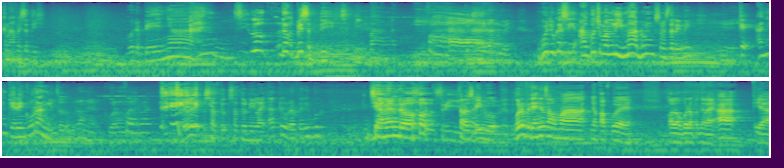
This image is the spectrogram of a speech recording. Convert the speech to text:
Kenapa sedih? Gue udah B-nya. Anjir, lu udah B sedih. Sedih banget. Pikiran gue. Gue juga sih, aku cuma 5 dong semester ini. Iya. Kayak anjing kayak ada yang kurang gitu. Kurang ya, kurang. Lalu satu satu nilai A tuh berapa ribu? Jangan dong. Seratus ribu. Ribu. Gue udah perjanjian sama nyokap gue. Kalau gue dapet nilai A, ya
